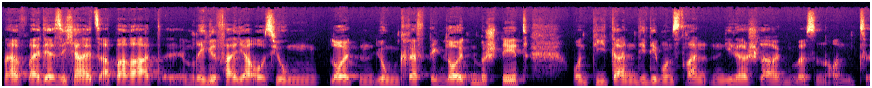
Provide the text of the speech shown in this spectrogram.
Na, weil der Sicherheitsapparat im Regelfall ja aus jungen Leuten, jungen, kräftigen Leuten besteht und die dann die Demonstranten niederschlagen müssen. Und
